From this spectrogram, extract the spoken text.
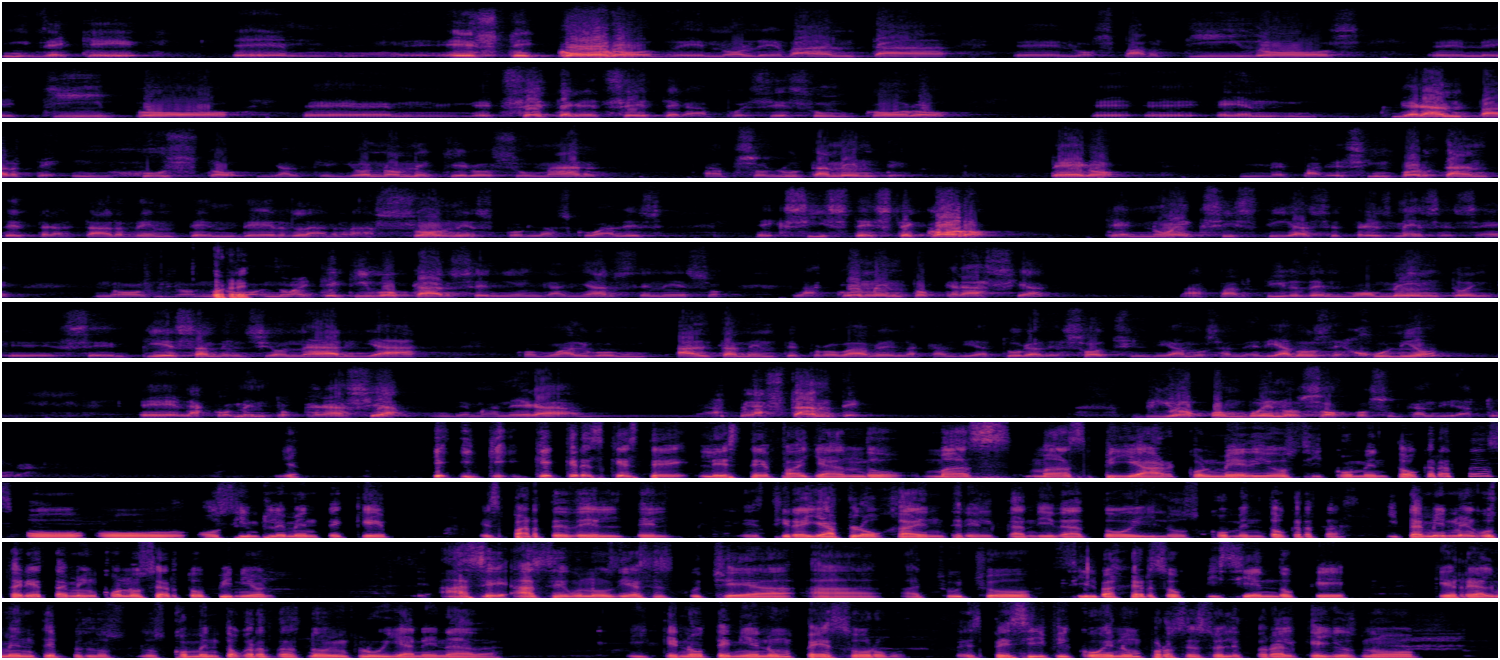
Y de que eh, este coro de no levanta eh, los partidos, el equipo, eh, etcétera, etcétera, pues es un coro en gran parte injusto y al que yo no me quiero sumar absolutamente. Pero me parece importante tratar de entender las razones por las cuales existe este coro, que no existía hace tres meses. ¿eh? No, no, no, no, hay que equivocarse ni engañarse en eso. La comentocracia, a partir del momento en que se empieza a mencionar ya como algo altamente probable la candidatura de Xochitl, digamos, a mediados de junio, eh, la comentocracia de manera aplastante vio con buenos ojos su candidatura. ¿Y qué, crees que esté, le esté fallando? ¿Más, más PR con medios y comentócratas o, simplemente que es parte del, estira y afloja entre el candidato y los comentócratas? Y también me gustaría también conocer tu opinión. Hace, hace unos días escuché a Chucho Silva Herzog diciendo que, que realmente pues, los, los comentócratas no influían en nada y que no tenían un peso específico en un proceso electoral que ellos no,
